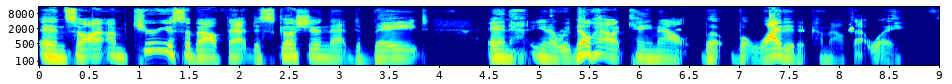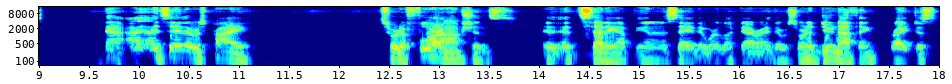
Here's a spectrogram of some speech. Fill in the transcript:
and so I, I'm curious about that discussion, that debate, and you know we know how it came out, but but why did it come out that way? Yeah, I, would say there was probably sort of four options at setting up the NSA that were looked at. Right, there was sort of do nothing, right, just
